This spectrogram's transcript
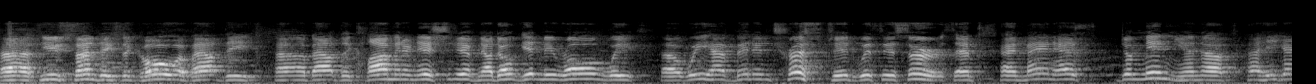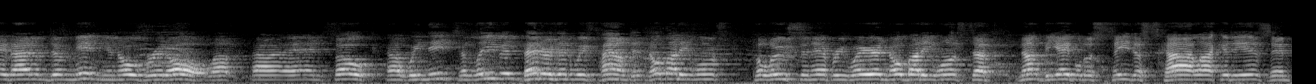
uh, a few Sundays ago about the about the climate initiative. Now, don't get me wrong. We uh, we have been entrusted with this earth, and, and man has dominion. Uh, uh, he gave Adam dominion over it all. Uh, uh and so uh, we need to leave it better than we found it. Nobody wants pollution everywhere. Nobody wants to not be able to see the sky like it is. And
